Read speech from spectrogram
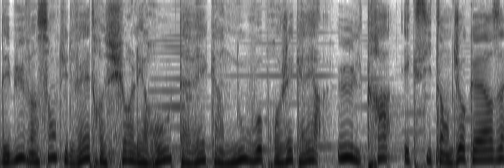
Au début, Vincent, tu devais être sur les routes avec un nouveau projet qui a l'air ultra excitant, Jokers,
